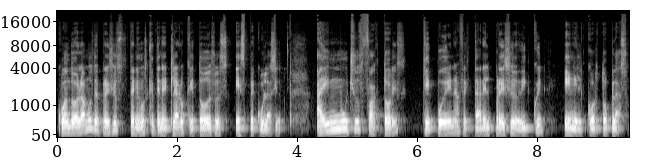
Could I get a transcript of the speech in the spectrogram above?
cuando hablamos de precios tenemos que tener claro que todo eso es especulación. Hay muchos factores que pueden afectar el precio de Bitcoin en el corto plazo.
